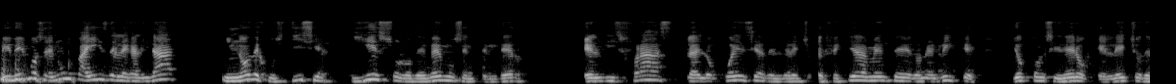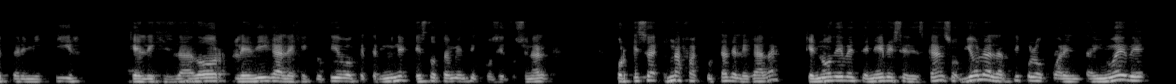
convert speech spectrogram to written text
Vivimos en un país de legalidad y no de justicia, y eso lo debemos entender el disfraz, la elocuencia del derecho. Efectivamente, don Enrique, yo considero que el hecho de permitir que el legislador le diga al Ejecutivo que termine es totalmente inconstitucional, porque es una facultad delegada que no debe tener ese descanso. Viola el artículo 49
